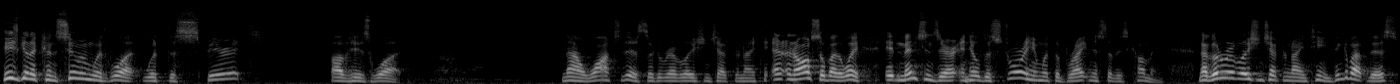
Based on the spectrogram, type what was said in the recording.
He's going to consume him with what? With the spirit of his what? Now, watch this. Look at Revelation chapter 19. And, and, also, by the way, it mentions there, and he'll destroy him with the brightness of his coming. Now, go to Revelation chapter 19. Think about this.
